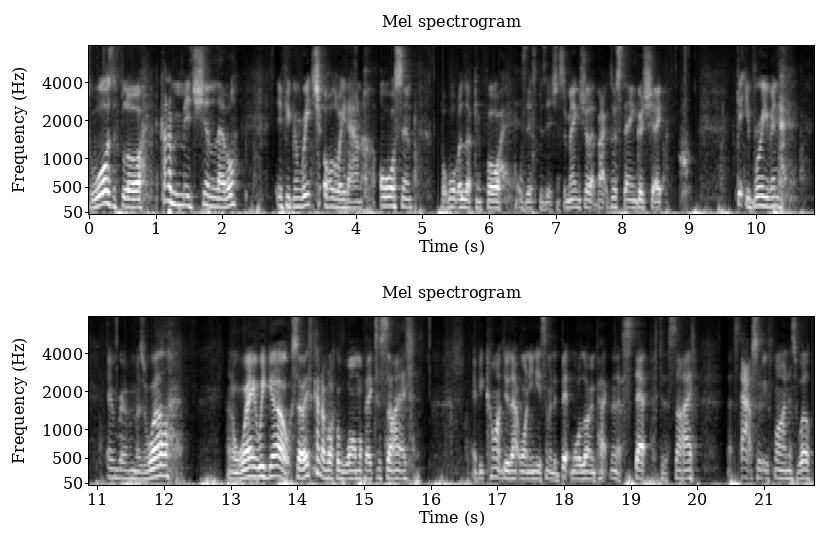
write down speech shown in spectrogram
towards the floor, kind of mid shin level. If you can reach all the way down, awesome. But what we're looking for is this position. So making sure that back does stay in good shape. Get your breathing in rhythm as well. And away we go. So it's kind of like a warm up exercise. If you can't do that one, you need something a bit more low impact than a step to the side. That's absolutely fine as well.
